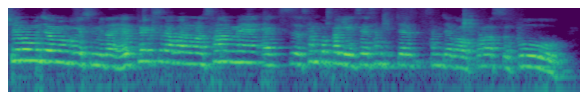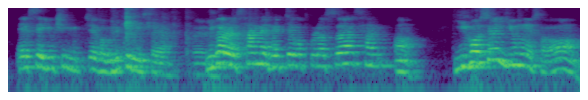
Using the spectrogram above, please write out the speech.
7번 문제 한번 보겠습니다. fx라고 하는 건 3의 x, 3 곱하기 x의 33제곱 플러스 9 x의 66제곱 이렇게 돼 있어요. 네. 이거를 3의 100제곱 플러스 3, 어, 이것을 이용해서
